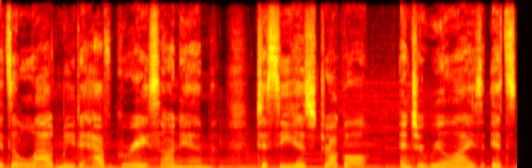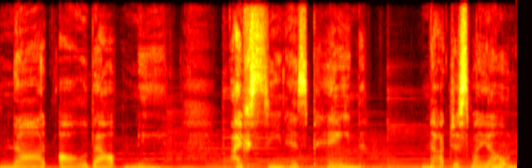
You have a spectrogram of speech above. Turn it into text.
It's allowed me to have grace on him, to see his struggle and to realize it's not all about me. I've seen his pain, not just my own.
